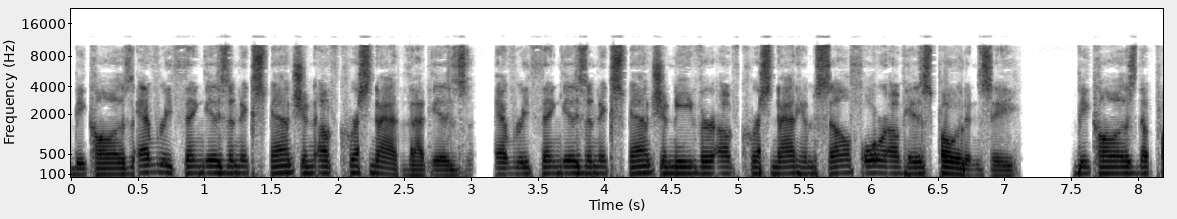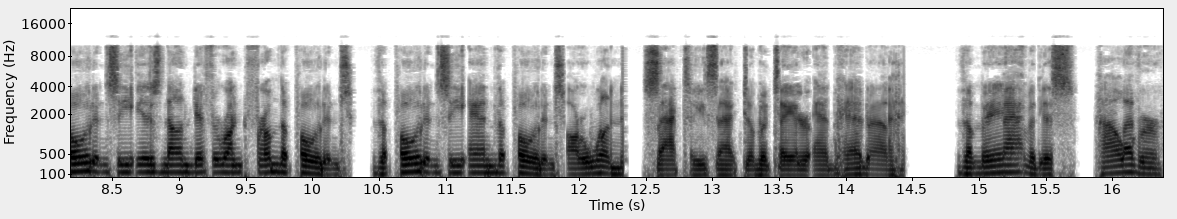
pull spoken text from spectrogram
because everything is an expansion of Krishna, that is, everything is an expansion either of Krishna himself or of his potency because the potency is non different from the potent, the potency and the potent are one, Sakti Saktimatayar and Heda. The Mayavadis, however,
